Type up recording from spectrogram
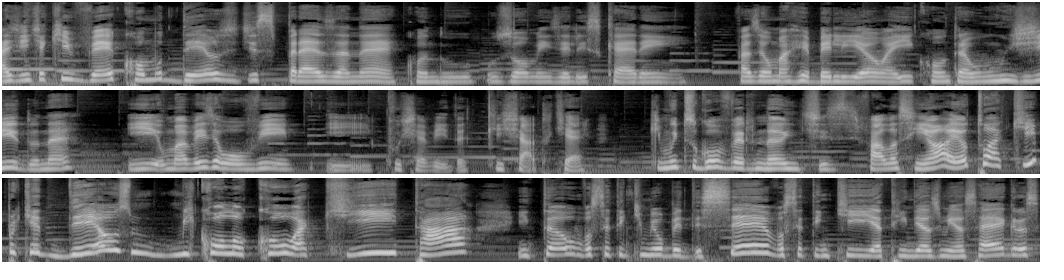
A gente aqui vê como Deus despreza, né? Quando os homens eles querem fazer uma rebelião aí contra o ungido, né? E uma vez eu ouvi, e puxa vida, que chato que é que muitos governantes falam assim: ó, oh, eu tô aqui porque Deus me colocou aqui, tá? Então você tem que me obedecer, você tem que atender as minhas regras.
